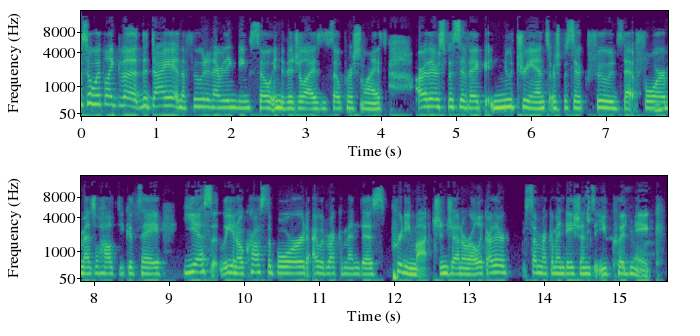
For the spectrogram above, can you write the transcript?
So with like the the diet and the food and everything being so individualized and so personalized, are there specific nutrients or specific foods that for mm-hmm. mental health you could say, yes, you know, across the board, I would recommend this pretty much in general? Like are there some recommendations that you could make?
